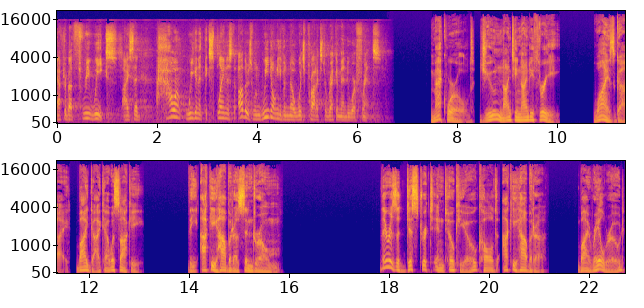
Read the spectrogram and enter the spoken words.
After about three weeks, I said, How are we going to explain this to others when we don't even know which products to recommend to our friends? Macworld, June 1993. Wise Guy by Guy Kawasaki. The Akihabara Syndrome. There is a district in Tokyo called Akihabara. By railroad,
